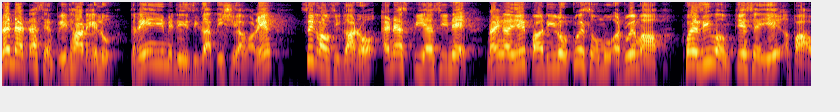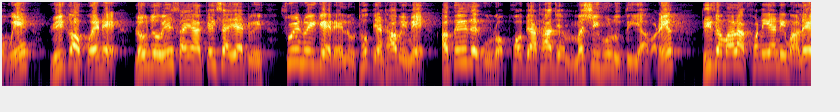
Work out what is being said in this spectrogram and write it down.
လက်နက်တပ်ဆင်ပေးထားတယ်လို့သတင်းရင်းမြစ်တွေစီကသိရှိရပါတယ်စစ်ကောင်စီကတော့ NSPNC နဲ့နိုင်ငံရေးပါတီတို့တွေ့ဆုံမှုအတွင်းမှာ ဖွဲ့စည်းပုံပြင်ဆင်ရေးအပါအဝင်ရွေးကောက်ပွဲနဲ့လုံခြုံရေးဆိုင်ရာကိစ္စရပ်တွေဆွေးနွေးခဲ့တယ်လို့ထုတ်ပြန်ထားပေမဲ့အသေးစိတ်ကိုတော့ဖော်ပြထားခြင်းမရှိဘူးလို့သိရပါတယ်။ဒီဇင်ဘာလ9ရက်နေ့မှာလဲ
